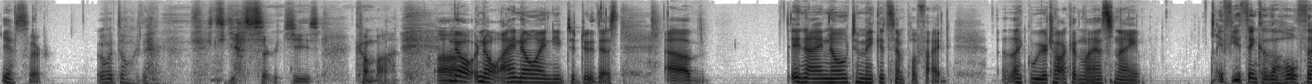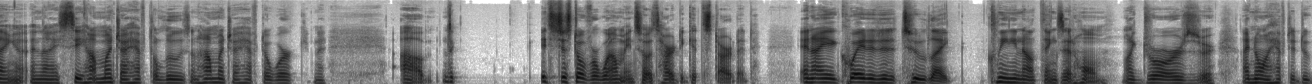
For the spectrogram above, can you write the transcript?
Yes, sir. Oh, don't. yes, sir. Jeez, come on. Uh, no, no, I know I need to do this. Um, and I know to make it simplified. Like we were talking last night, if you think of the whole thing and I see how much I have to lose and how much I have to work, and, um, the, it's just overwhelming, so it's hard to get started. And I equated it to like cleaning out things at home, like drawers, or I know I have to do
